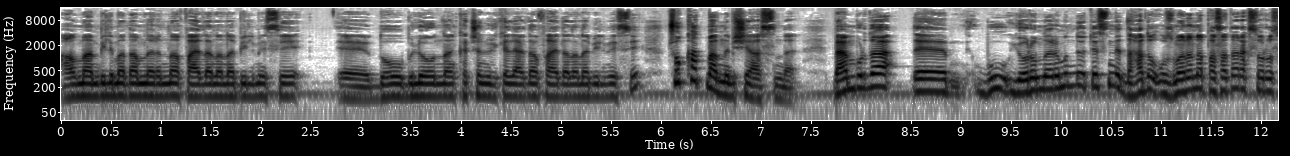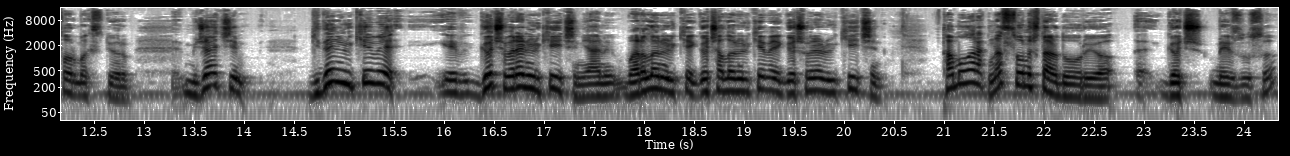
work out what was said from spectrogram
Alman bilim adamlarından faydalanabilmesi, e, Doğu bloğundan kaçan ülkelerden faydalanabilmesi çok katmanlı bir şey aslında. Ben burada e, bu yorumlarımın da ötesinde daha da uzmanına pas atarak soru sormak istiyorum. Mücahitciğim giden ülke ve e, göç veren ülke için yani varılan ülke, göç alan ülke ve göç veren ülke için tam olarak nasıl sonuçlar doğuruyor e, göç mevzusu?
